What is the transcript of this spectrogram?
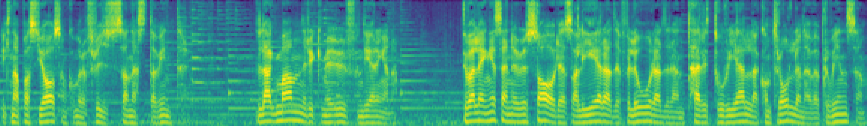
Det är knappast jag som kommer att frysa nästa vinter. Lagman rycker mig ur funderingarna. Det var länge sedan USA och dess allierade förlorade den territoriella kontrollen över provinsen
